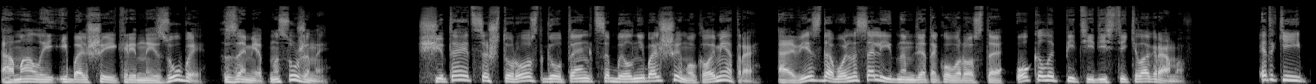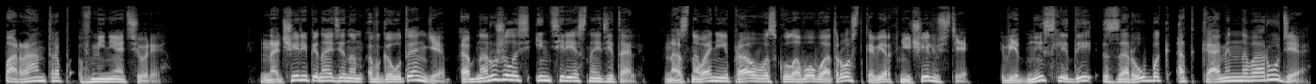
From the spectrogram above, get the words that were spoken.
а малые и большие коренные зубы заметно сужены. Считается, что рост гаутенгца был небольшим, около метра, а вес довольно солидным для такого роста, около 50 килограммов. Этакий парантроп в миниатюре. На черепе, найденном в Гаутенге, обнаружилась интересная деталь. На основании правого скулового отростка верхней челюсти видны следы зарубок от каменного орудия,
